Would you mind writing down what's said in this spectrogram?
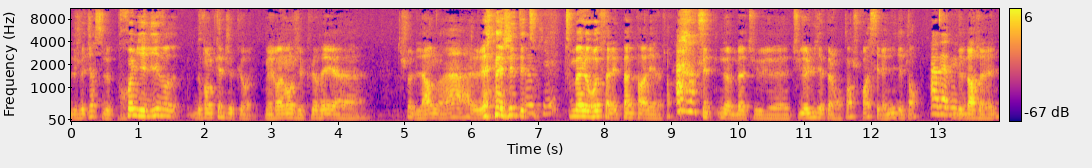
Je veux dire c'est le premier livre devant lequel j'ai pleuré. Mais vraiment j'ai pleuré euh, chaud de larmes. Ah, J'étais tout, tout malheureux, fallait pas me parler à la fin. C'est- euh, bah, tu euh, tu l'as lu il y a pas longtemps je crois, c'est La Nuit des Temps Ah bah oui. de Barjavel.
